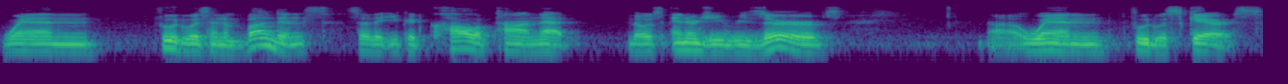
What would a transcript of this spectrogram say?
when food was in abundance so that you could call upon that those energy reserves uh, when food was scarce.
